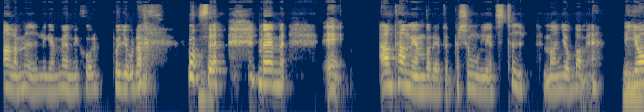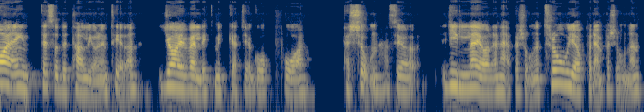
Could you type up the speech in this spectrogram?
alla möjliga människor på jorden. Mm. Men eh, allt handlar om vad det är för personlighetstyp man jobbar med. Mm. Jag är inte så detaljorienterad. Jag är väldigt mycket att jag går på person. Alltså jag, gillar jag den här personen? Tror jag på den personen?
